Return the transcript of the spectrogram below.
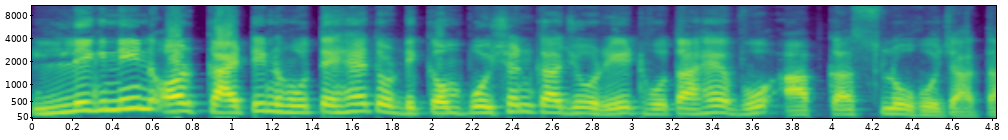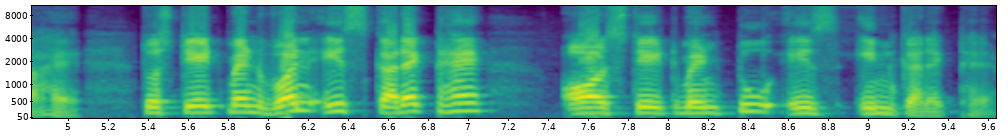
लिग्निन और काइटिन होते हैं तो डिकम्पोजिशन का जो रेट होता है, वो आपका स्लो हो जाता है। तो स्टेटमेंट वन इज़ करेक्ट है और स्टेटमेंट टू इज़ इनकरेक्ट है।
